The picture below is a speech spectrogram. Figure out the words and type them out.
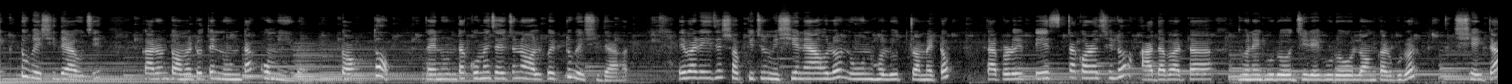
একটু বেশি দেওয়া উচিত, কারণ টমেটোতে নুনটা কমিয়ে দেয়। টক তো, তাই নুনটা কমে যায় জন্য অল্প একটু বেশি দেওয়া হয়। এবার এই যে সব কিছু মিশিয়ে নেওয়া হলো, নুন, হলুদ, টমেটো। তারপর ওই পেস্টটা করা ছিল, আদা বাটা, ধনে গুঁড়ো, জিরে গুঁড়ো, লঙ্কার গুঁড়োর, সেইটা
